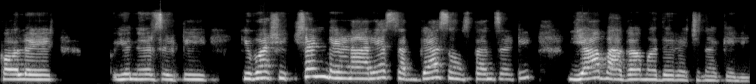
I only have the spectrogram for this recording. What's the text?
कॉलेज युनिव्हर्सिटी किंवा शिक्षण देणाऱ्या सगळ्या संस्थांसाठी या भागामध्ये रचना केली.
